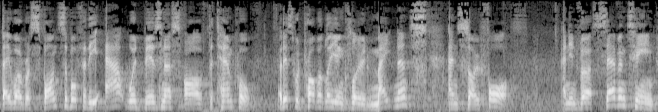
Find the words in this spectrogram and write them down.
they were responsible for the outward business of the temple. This would probably include maintenance and so forth. And in verse 17,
